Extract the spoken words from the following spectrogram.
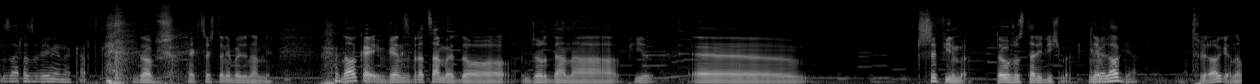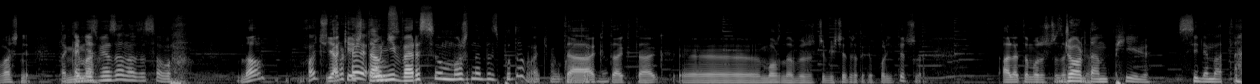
Zaraz wyjmiemy kartkę. Dobrze, jak coś to nie będzie na mnie. No okej, więc wracamy do Jordana Peele. E, trzy filmy, to już ustaliliśmy. Nie, Trylogia. trylogia, no właśnie. Taka nie ma- niezwiązana ze sobą. No, Choć Jakieś trochę tam- uniwersum można by zbudować. wokół tak, tego. tak, tak. E, można by rzeczywiście, trochę takie polityczne. Ale to może jeszcze za chwilę. Jordan Peele, Cinematic.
